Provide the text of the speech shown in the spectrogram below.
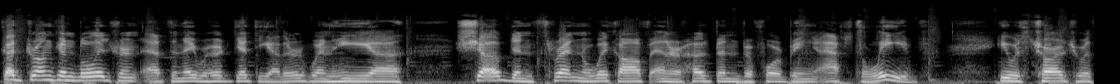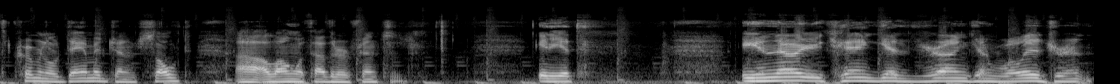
got drunk and belligerent at the neighborhood get together when he uh, shoved and threatened Wyckoff and her husband before being asked to leave. He was charged with criminal damage and assault, uh, along with other offenses. Idiot. You know you can't get drunk and belligerent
